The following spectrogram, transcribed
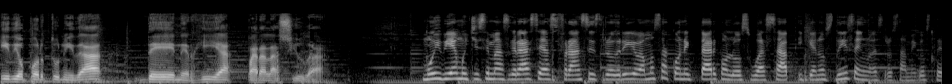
y de oportunidad de energía para la ciudad. Muy bien, muchísimas gracias Francis Rodríguez. Vamos a conectar con los WhatsApp y qué nos dicen nuestros amigos televidentes.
